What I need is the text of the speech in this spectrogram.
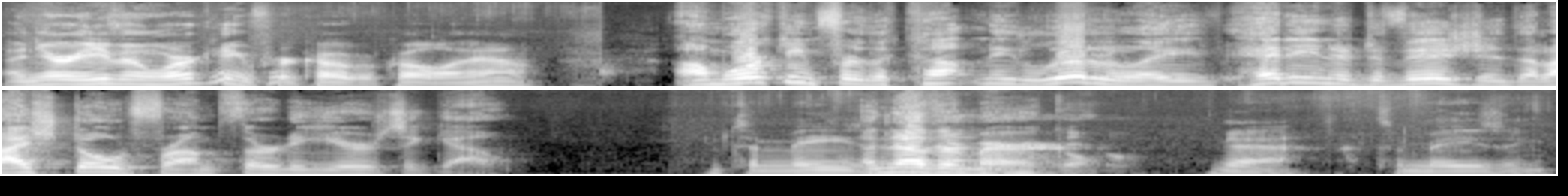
And you're even working for Coca Cola now. I'm working for the company, literally heading a division that I stole from 30 years ago. It's amazing. Another miracle. Yeah, it's amazing.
